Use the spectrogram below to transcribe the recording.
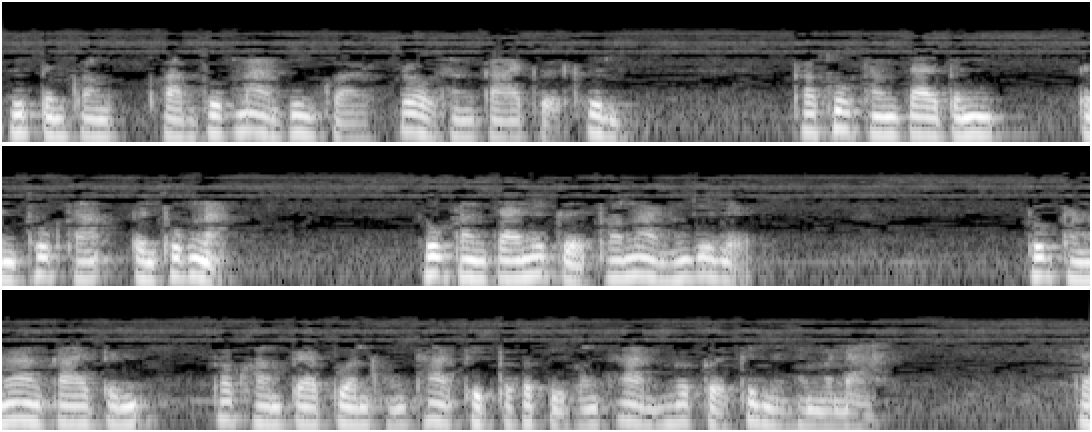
หรือเป็นความความทุกข์มากยิ่งกว่าโรคทางกายเกิดขึ้นเพราะทุกข์ทางใจเป็นเป็นทุกข์เป็นทุกข์หนัก ทุกทางใจนี่เกิดเพราะหน้าของกิเลสทุกทางร่างกายเป็นเพราะความแปรปรวนของธาตุผิดปกติของธาตุมันก็เกิดขึ้นเป็นธรรมดา แต่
